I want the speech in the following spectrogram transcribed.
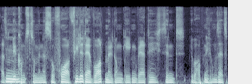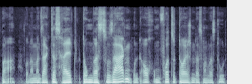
Also mhm. mir kommt es zumindest so vor. Viele der Wortmeldungen gegenwärtig sind überhaupt nicht umsetzbar, sondern man sagt das halt, um was zu sagen und auch um vorzutäuschen, dass man was tut.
